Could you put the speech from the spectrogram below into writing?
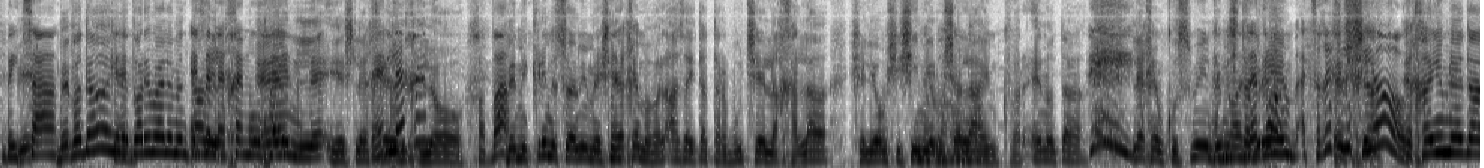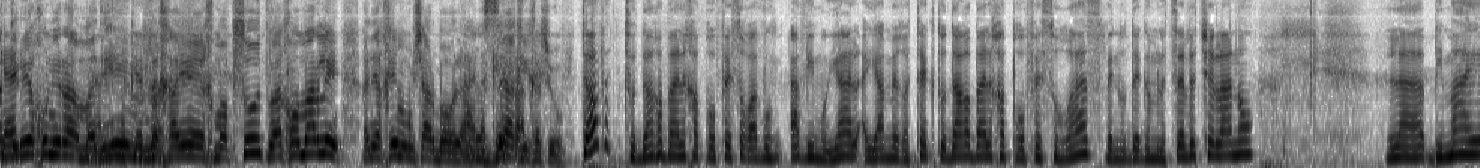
ביצה. בוודאי, כן. הדברים האלמנטריים. איזה לחם הוא אוכל? אין, ל- יש לחם. אין לחם? לא. חבל. במקרים מסוימים יש כן. לחם, אבל אז הייתה תרבות של הכלה של יום שישי מירושלים, כבר אין אותה. לחם כוסמין. איפה- צריך לחיות. איך חיים נהדר, כן. תראי איך הוא נראה, מדהים. מחייך, מבסוט, ואיך הוא אמר לי, אני הכי מאושר בעולם. זה. הכי חשוב. טוב, תודה רבה לך פרופסור אבי מויאל, היה מרתק. תודה רבה לך פרופסור רז, ונודה גם לצוות שלנו. לבמאי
